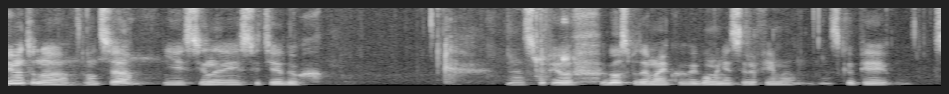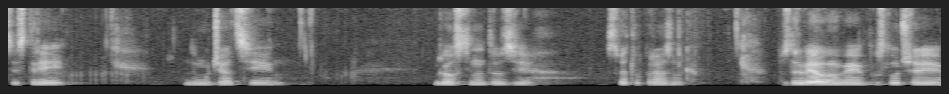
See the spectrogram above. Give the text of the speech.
името на Отца и Сина и Светия Дух. Скъпи в Господа Майко Игумени Серафима, скъпи сестри, домочаци, гости на този светъл празник. Поздравявам ви по случай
